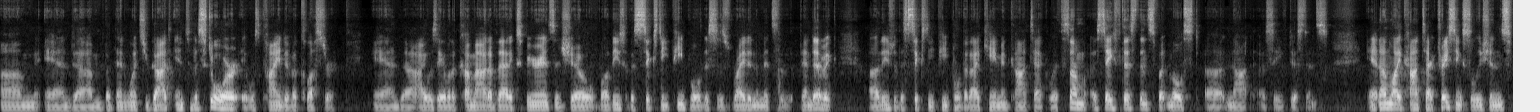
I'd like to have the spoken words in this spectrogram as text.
Um, and um, but then once you got into the store, it was kind of a cluster. And uh, I was able to come out of that experience and show, well, these are the 60 people. This is right in the midst of the pandemic. Uh, these are the 60 people that I came in contact with. Some a safe distance, but most uh, not a safe distance. And unlike contact tracing solutions,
